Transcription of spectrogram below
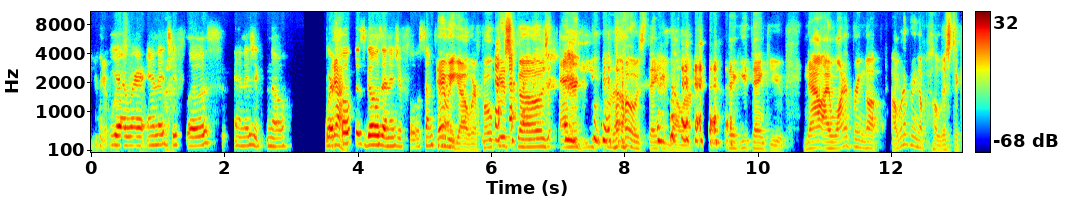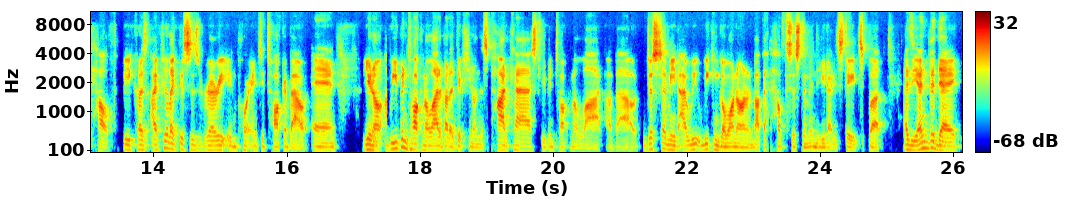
you get yeah where energy flows energy no where yeah. focus goes, energy flows. Something. There like we go. Where focus goes, energy flows. Thank you, Bela. thank you, thank you. Now I want to bring up, I want to bring up holistic health because I feel like this is very important to talk about. And you know, we've been talking a lot about addiction on this podcast. We've been talking a lot about just, I mean, I, we, we can go on and on about the health system in the United States, but at the end of the day,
